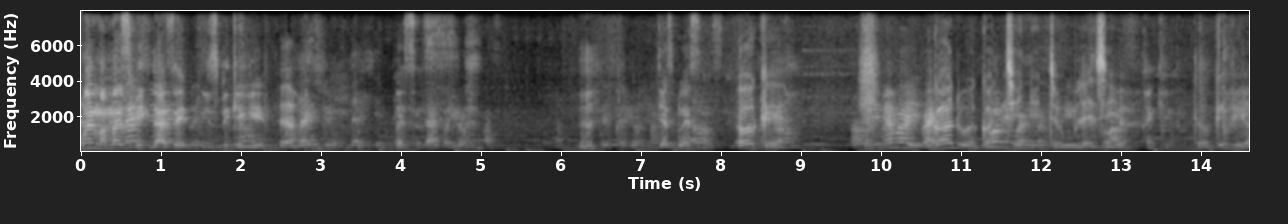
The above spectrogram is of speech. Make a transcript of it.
when Mama speak, that's it. You speak again. Yeah. Blessings. Just blessings. Okay. God will continue to bless you, Thank you. To give you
